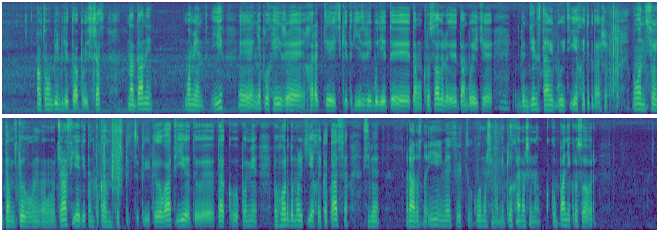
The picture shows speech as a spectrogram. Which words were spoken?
автомобиль будет топовый сейчас на данный момент. И э, неплохие же характеристики, такие же и будет э, там кроссовер, э, там будете бензин ставить, будете ехать и так дальше. Ну он все, и там кил- э, час едет, там показано 1500 киловатт, и э, так э, по, ме- по городу можете ехать, кататься себе радостно и иметь свою такую машину. Неплохая машина, к- компании кроссовер.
